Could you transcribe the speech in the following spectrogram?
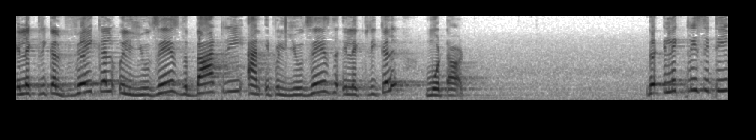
electrical vehicle will uses the battery and it will uses the electrical motor. The electricity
